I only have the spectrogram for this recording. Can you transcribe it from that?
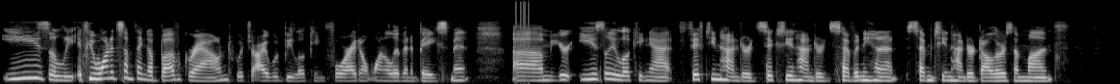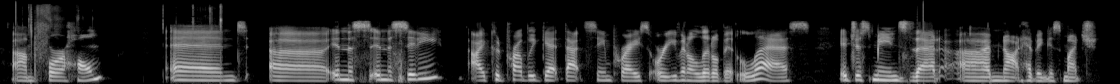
easily, if you wanted something above ground, which I would be looking for, I don't want to live in a basement, um, you're easily looking at $1,500, $1,600, $1,700 a month um, for a home. And uh, in, the, in the city, I could probably get that same price or even a little bit less. It just means that I'm not having as much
